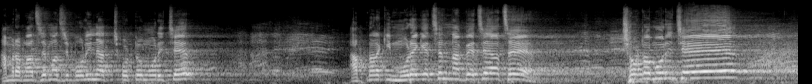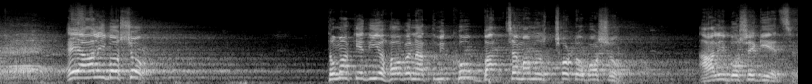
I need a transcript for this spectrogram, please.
আমরা মাঝে মাঝে বলি না, ছোট মরিচের। আপনারা কি মরে গেছেন না বেঁচে আছেন? ছোট মরিচের। এই আলী, বসো। তোমাকে দিয়ে হবে না, তুমি খুব বাচ্চা মানুষ, ছোট, বসো। আলী বসে গিয়েছে।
